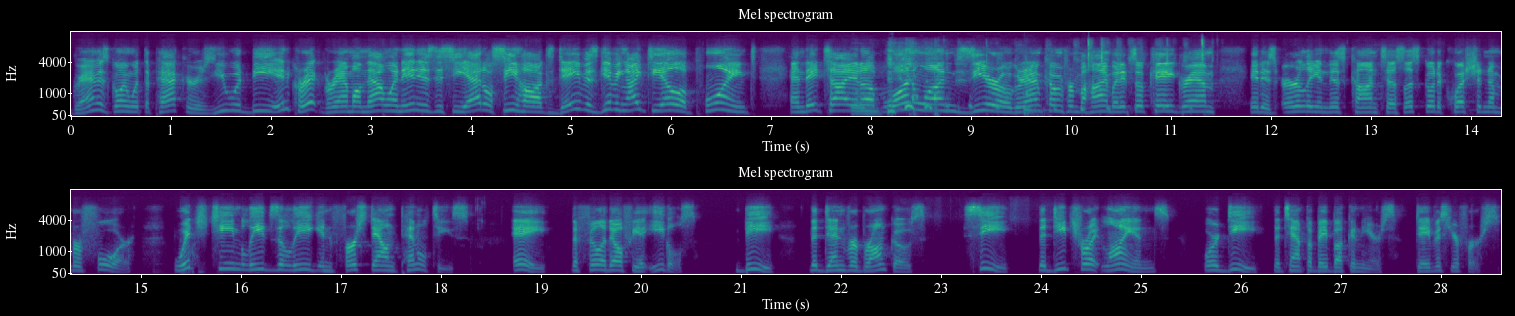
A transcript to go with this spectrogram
Graham is going with the Packers. You would be incorrect, Graham, on that one. It is the Seattle Seahawks. Dave is giving ITL a point, and they tie it up 1 1 0. Graham coming from behind, but it's okay, Graham. It is early in this contest. Let's go to question number four. Which team leads the league in first down penalties? A. The Philadelphia Eagles. B. The Denver Broncos. C. The Detroit Lions. Or D. The Tampa Bay Buccaneers. Davis, you're first.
